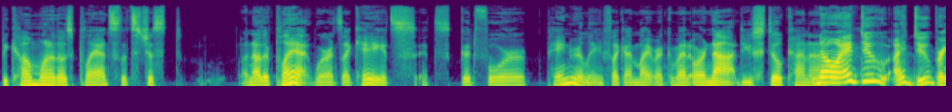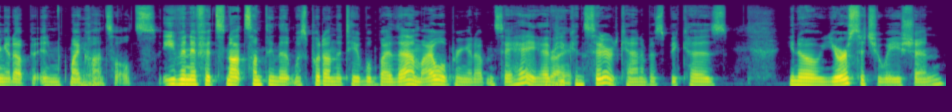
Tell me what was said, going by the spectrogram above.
become one of those plants that's just another plant where it's like, hey, it's it's good for pain relief. Like I might recommend or not. Do you still kind of No, I do I do bring it up in my yeah. consults. Even if it's not something that was put on the table by them, I will bring it up and say, "Hey, have right. you considered cannabis because you know, your situation,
